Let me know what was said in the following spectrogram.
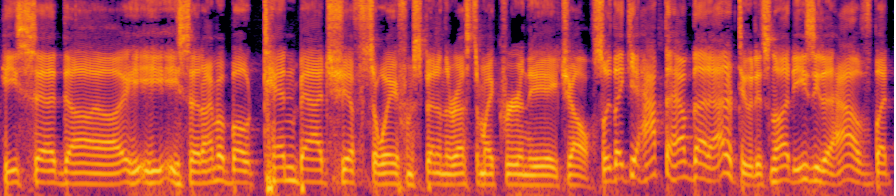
he said uh, he, he said I'm about ten bad shifts away from spending the rest of my career in the AHL. So like you have to have that attitude. It's not easy to have, but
